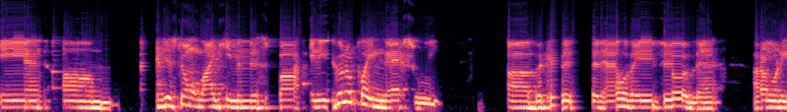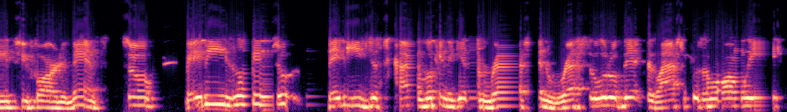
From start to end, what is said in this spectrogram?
And um, I just don't like him in this spot. And he's going to play next week uh, because it's an elevated field event. I don't want to get too far in advance. So maybe he's looking to, maybe he's just kind of looking to get some rest and rest a little bit because last week was a long week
